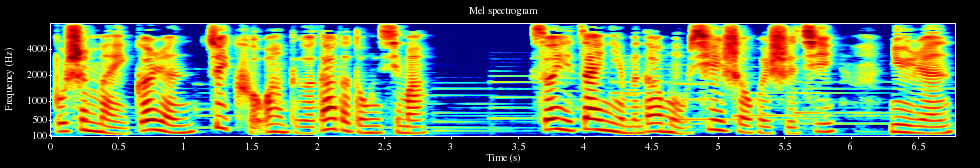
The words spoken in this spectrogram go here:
不是每个人最渴望得到的东西吗？所以在你们的母系社会时期，女人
